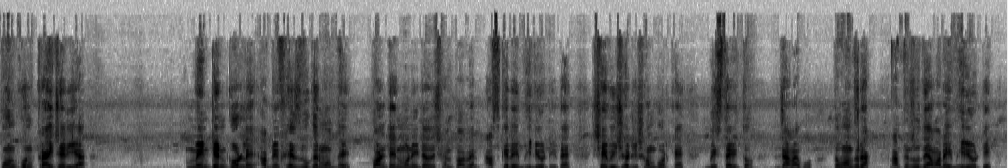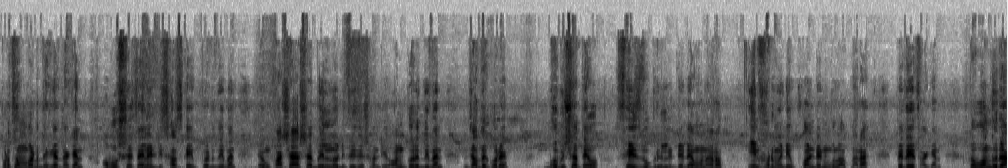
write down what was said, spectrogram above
কোন কোন ক্রাইটেরিয়া মেনটেন করলে আপনি ফেসবুকের মধ্যে কন্টেন্ট মনিটাইজেশন পাবেন আজকের এই ভিডিওটিতে। সেই বিষয়টি সম্পর্কে বিস্তারিত জানাব। তো বন্ধুরা, আপনি যদি আমার এই ভিডিওটি প্রথমবার দেখে থাকেন, অবশ্যই চ্যানেলটি সাবস্ক্রাইব করে দিবেন এবং পাশে আসা বেল নোটিফিকেশনটি অন করে দিবেন, যাতে করে ভবিষ্যতেও ফেসবুক রিলেটেড এমন আরও ইনফরমেটিভ কন্টেন্টগুলো আপনারা পেতে থাকেন। তো বন্ধুরা,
